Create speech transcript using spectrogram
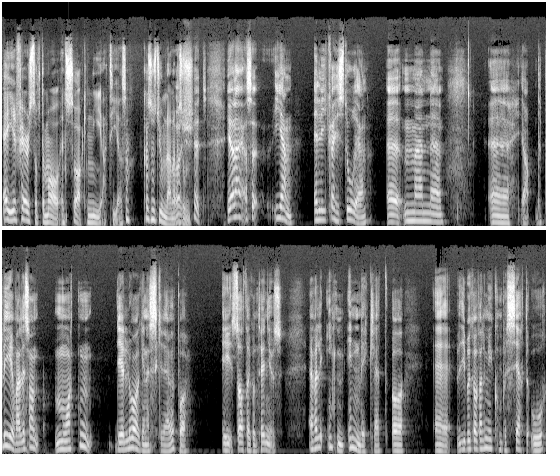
Jeg gir Fairest of them all en svak ni av ti, altså. Hva syns du om denne episoden? episoden? shit. Ja, nei, altså, igjen. Jeg liker historien, uh, men uh, Ja, det blir veldig sånn Måten dialogen er skrevet på i Star Trek Continues, er veldig innviklet, og eh, de bruker veldig mye kompliserte ord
